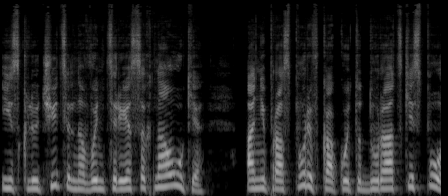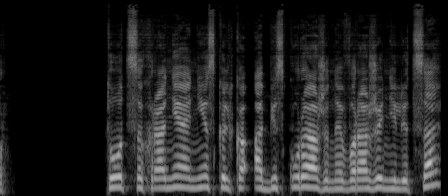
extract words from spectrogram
исключительно в интересах науки, а не проспорив какой-то дурацкий спор. Тот, сохраняя несколько обескураженное выражение лица,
